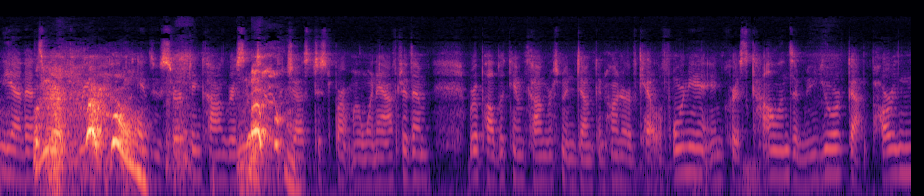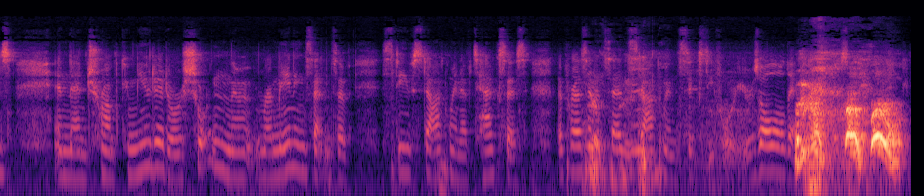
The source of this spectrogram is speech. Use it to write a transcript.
Yeah, that's right. Three Republicans who served in Congress until the Justice Department went after them. Republican Congressman Duncan Hunter of California and Chris Collins of New York got pardons, and then Trump commuted or shortened the remaining sentence of Steve Stockman of Texas. The president said Stockman, 64 years old, and was contracted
